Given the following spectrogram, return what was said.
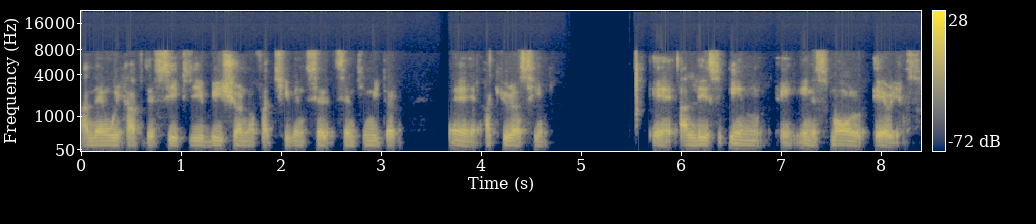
And then we have the 6G vision of achieving centimeter accuracy, at least in, in small areas.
